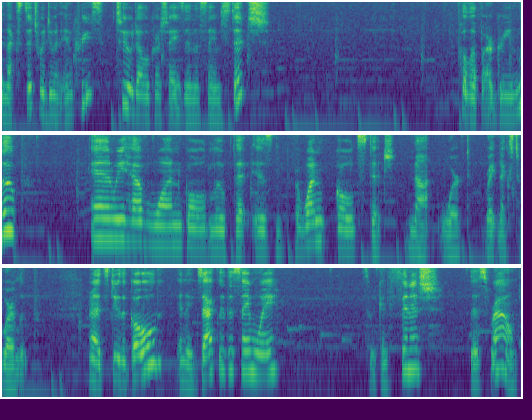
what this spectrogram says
The next stitch we do an increase, two double crochets in the same stitch, pull up our green loop, and we have one gold loop that is one gold stitch not worked right next to our loop. Now let's do the gold in exactly the same way so we can finish this round.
